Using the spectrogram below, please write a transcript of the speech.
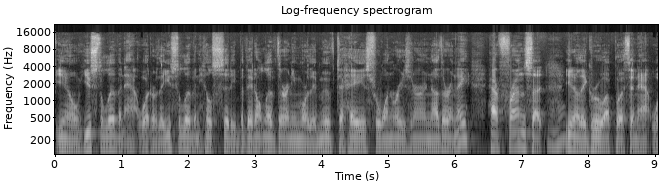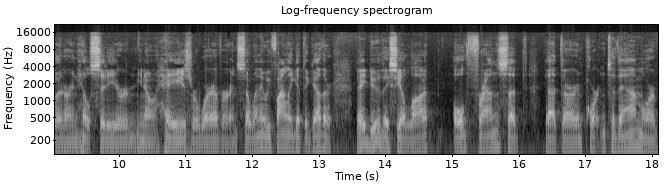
you know, used to live in Atwood or they used to live in Hill City, but they don't live there anymore. They moved to Hays for one reason or another, and they have friends that, Mm-hmm. you know, they grew up with in Atwood or in Hill City or, you know, Hays or wherever. And so when they, we finally get together, they do, they see a lot of old friends that, that are important to them or,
